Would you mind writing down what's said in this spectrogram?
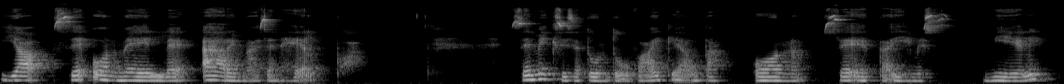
Ja se on meille äärimmäisen helppo se, miksi se tuntuu vaikealta, on se, että ihmismieli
